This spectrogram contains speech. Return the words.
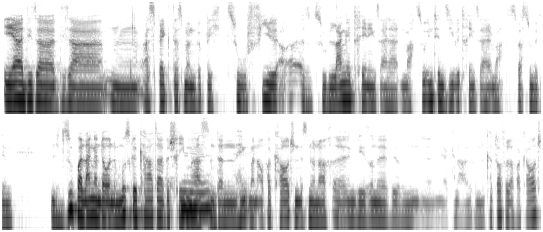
eher dieser, dieser mh, hm, Aspekt, dass man wirklich zu viel, also zu lange Trainingseinheiten macht, zu intensive Trainingseinheiten macht, das, was du mit dem super lang andauernde Muskelkater beschrieben mhm. hast und dann hängt man auf der Couch und ist nur noch äh, irgendwie so eine, wie so ein, äh, ja, keine Ahnung, so eine Kartoffel auf der Couch.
